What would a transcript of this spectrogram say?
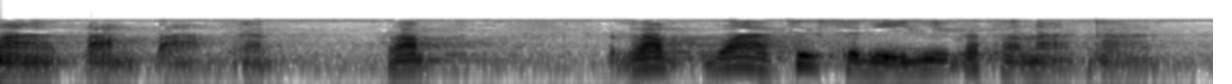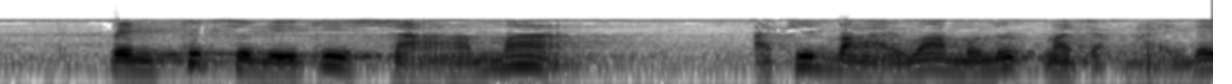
มาตามๆกัน รับรับว่าทฤษฎีวิวัฒนาการ เป็นทฤษฎีที่สามารถ อธิบายว่ามนุษย์มาจากไหนได้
